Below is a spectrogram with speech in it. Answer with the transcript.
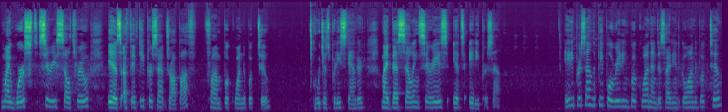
my worst series sell through is a 50% drop off from book one to book two which is pretty standard. My best selling series it's 80% 80% of the people reading book one and deciding to go on to book two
